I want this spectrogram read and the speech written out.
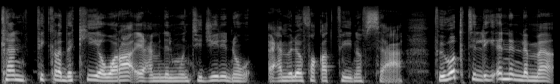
كان فكرة ذكية ورائعة من المنتجين إنه عملوه فقط في نص ساعة. في وقت اللي إن لما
